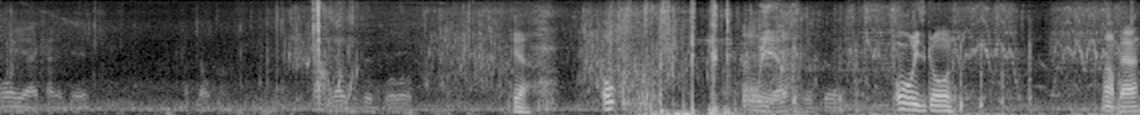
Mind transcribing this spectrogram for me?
Oh yeah, I kind of did. I felt him. Ah, that was a good blow up. Oh. Oh yeah. Oh, he's going. Not bad.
